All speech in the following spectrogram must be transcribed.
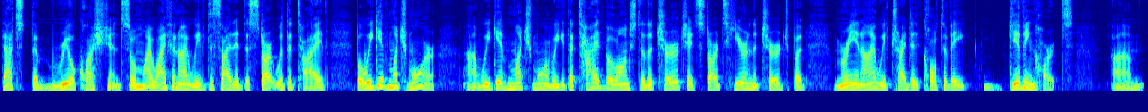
That's the real question. So, my wife and I, we've decided to start with the tithe, but we give much more. Uh, we give much more. We the tithe belongs to the church. It starts here in the church, but Marie and I, we've tried to cultivate giving hearts. Um,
